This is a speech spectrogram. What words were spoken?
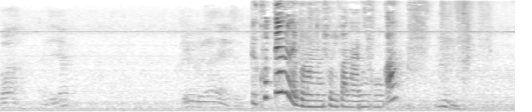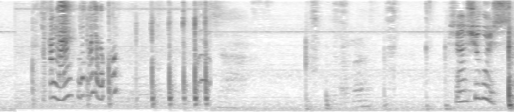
와, 안 들려? 그리고. 그코 때문에 그러는 소리가 나는 건가? 잠깐만. 시안 쉬고 있어.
